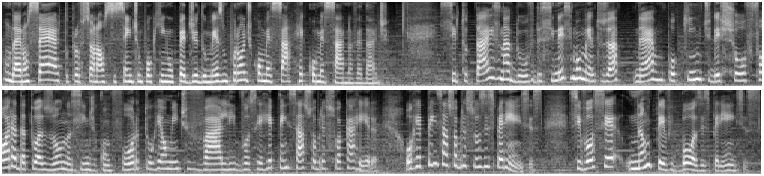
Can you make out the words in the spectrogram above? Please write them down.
não deram certo, o profissional se sente um pouquinho perdido mesmo. Por onde começar? Recomeçar, na verdade. Se tu estás na dúvida, se nesse momento já, né, um pouquinho te deixou fora da tua zona assim de conforto, realmente vale você repensar sobre a sua carreira ou repensar sobre as suas experiências. Se você não teve boas experiências,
